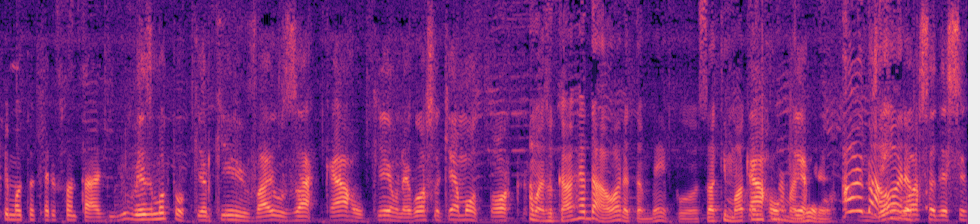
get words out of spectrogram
que motoqueiro fantasma. mil vezes motoqueiro que vai usar carro, o quê? O negócio aqui é motoca. Não, mas o carro é da hora também, pô. Só que moto Carro é quê, maneira. pô? Ah, é da Ninguém hora. gosta desse,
